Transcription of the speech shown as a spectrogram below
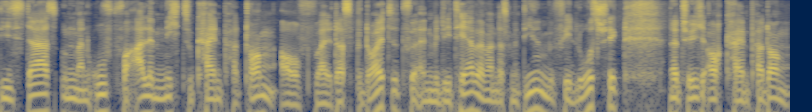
dies, das und man ruft vor allem nicht zu kein Pardon auf, weil das bedeutet für ein Militär, wenn man das mit diesem Befehl losschickt, natürlich auch kein Pardon.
